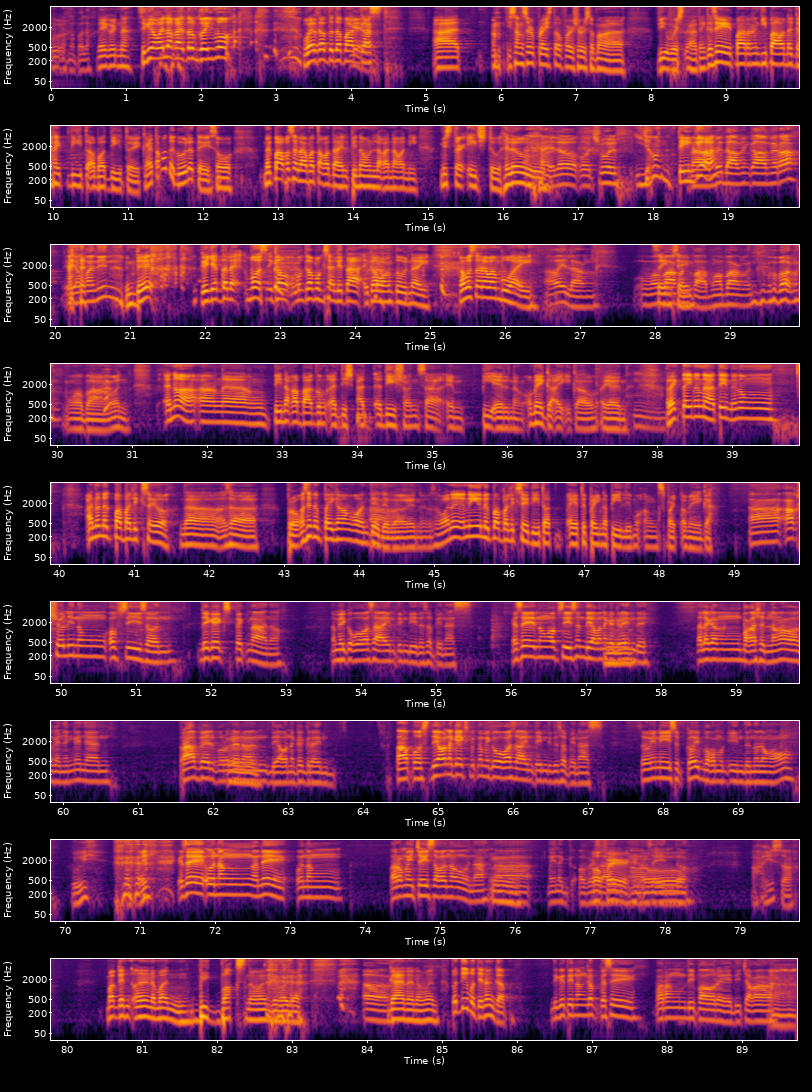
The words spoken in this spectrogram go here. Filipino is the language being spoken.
Record na pala. Record na. Sige, okay lang. Kahit anong gawin mo. Welcome to the podcast. At isang surprise to for sure sa mga viewers natin. Kasi parang hindi pa ako nag-hype dito about dito eh. Kahit ako nagulat eh. So, nagpapasalamat ako dahil pinaunlakan ako ni Mr. H2. Hello. Hello, Coach Wolf. Yun. Thank you ah. Grabe, daming camera. Iyamanin. Hindi. Ganyan talaga. Boss, ikaw, huwag kang magsalita. Ikaw ang tunay. Kamusta naman buhay? okay lang. Same, Bumabangon same. pa. Bumabangon. Bumabangon. Mga bangon. ano ah, ang, ang pinakabagong addi- ad- addition sa MPL ng Omega ay ikaw. Ayan. Rektay na natin. Anong, ano nagpabalik sa'yo na sa pro? Kasi nagpahinga kang konti, di ba? Ayun. So, ano, ano yung nagpabalik sa'yo dito at ito pa yung napili mo, ang Smart Omega? Ah, actually, nung off-season, di ko expect na ano, na may kukuha sa akin team dito sa Pinas. Kasi nung off-season, di ako nag-grind eh. Talagang bakasyon lang ako, ganyan-ganyan. Travel, puro ganon. Di ako nag-grind. Tapos, di ako nag-expect na may kukuha sa akin team dito sa Pinas. So, iniisip ko, eh, baka mag-Indo na lang ako. Uy. Okay. Kasi unang, ano eh, unang, parang may choice ako na una na may nag-offer sa, Offer. akin, oo, sa Oo. Indo. Ayos ah. Magan, ano naman, big box naman, di ba? Oo. Gana naman. Ba't di mo tinanggap? Di ko tinanggap kasi parang di pa ako ready. Tsaka Ah.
